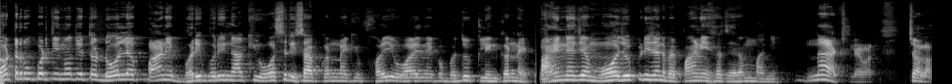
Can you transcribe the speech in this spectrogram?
મોટર ઉપરથી નહોતી તો ડોલે પાણી ભરી ભરી નાખ્યું, ઓસરી સાફ કરી નાખ્યું, ફળિયું વાળી નાખ્યું, બધું ક્લીન કરી નાખ્યું. ભાઈને જે મોજ ઉપડી છે ને ભાઈ, પાણી સાથે રમવાની નેક્સ્ટ લેવલ ચલો,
